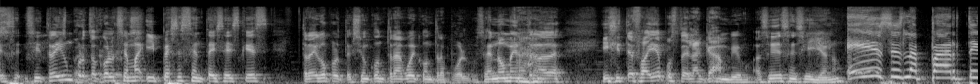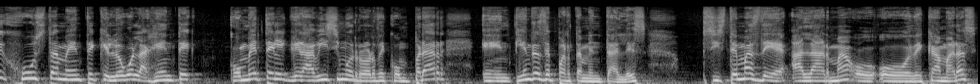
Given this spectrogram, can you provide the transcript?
eh, eh, si trae un protocolo que se llama IP66, que es traigo protección contra agua y contra polvo. O sea, no me entra nada. Y si te falla, pues te la cambio. Así de sencillo, ¿no? Esa es la parte justamente que luego la gente comete el gravísimo error de comprar en tiendas departamentales sistemas de alarma o, o de cámaras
